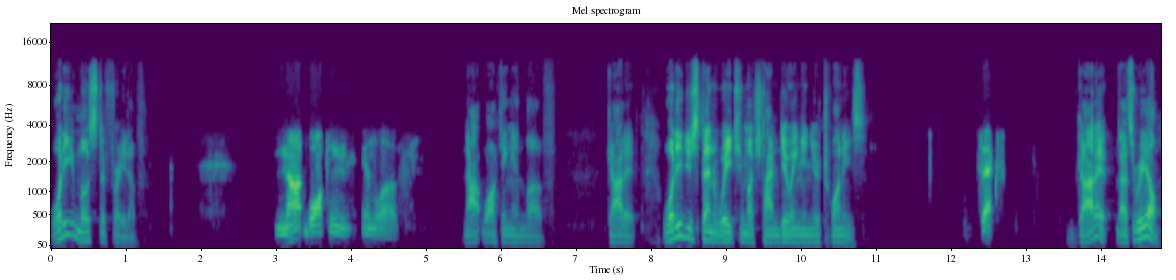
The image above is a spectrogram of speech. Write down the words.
what are you most afraid of? Not walking in love. Not walking in love. Got it. What did you spend way too much time doing in your 20s? Sex. Got it. That's real.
